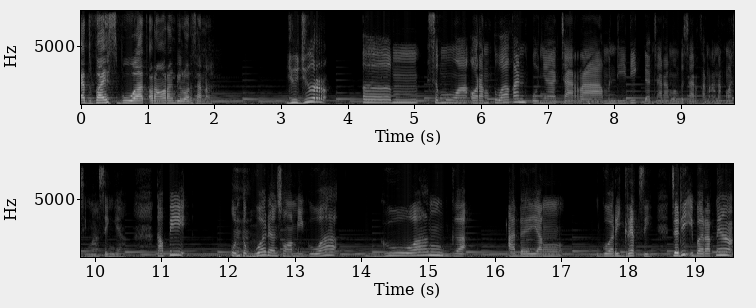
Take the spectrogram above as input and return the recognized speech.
advice buat orang-orang di luar sana. Jujur em, semua orang tua kan punya cara mendidik dan cara membesarkan anak masing-masing ya. Tapi untuk gua dan suami gua, gua nggak ada yang gua regret sih. Jadi ibaratnya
